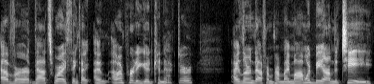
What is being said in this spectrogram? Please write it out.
ever. That's where I think I, I'm, I'm a pretty good connector. I learned that from her. My mom would be on the T,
